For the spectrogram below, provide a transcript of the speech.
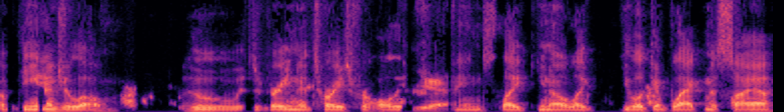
of D'Angelo, who is very notorious for holding yeah. things like you know, like you look at Black Messiah.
